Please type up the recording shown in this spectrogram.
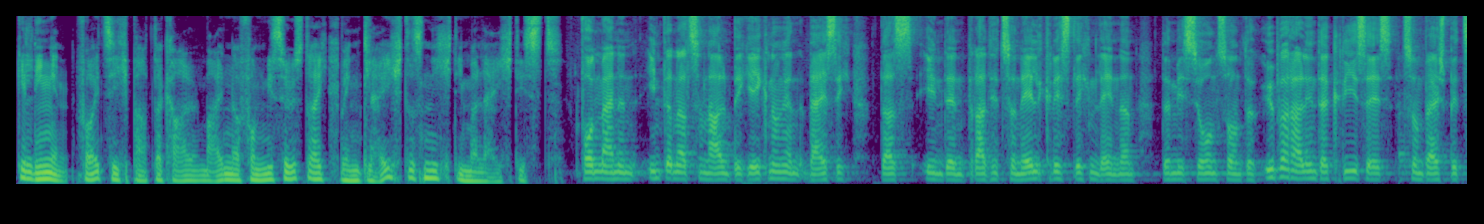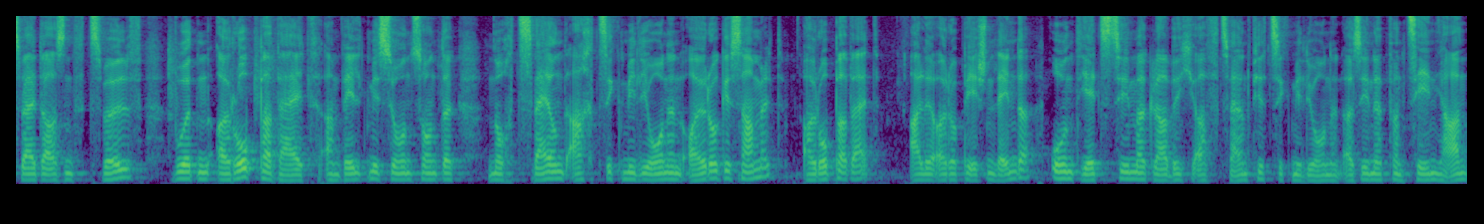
gelingen, freut sich Pater Karl Malner von Miss Österreich, wenngleich das nicht immer leicht ist. Von meinen internationalen Begegnungen weiß ich, dass in den traditionell christlichen Ländern der Missionssonntag überall in der Krise ist. Zum Beispiel 2012 wurden europaweit am Weltmissionssonntag noch 82 Millionen Euro gesammelt, europaweit alle europäischen Länder. Und jetzt sind wir, glaube ich, auf 42 Millionen. Also innerhalb von zehn Jahren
